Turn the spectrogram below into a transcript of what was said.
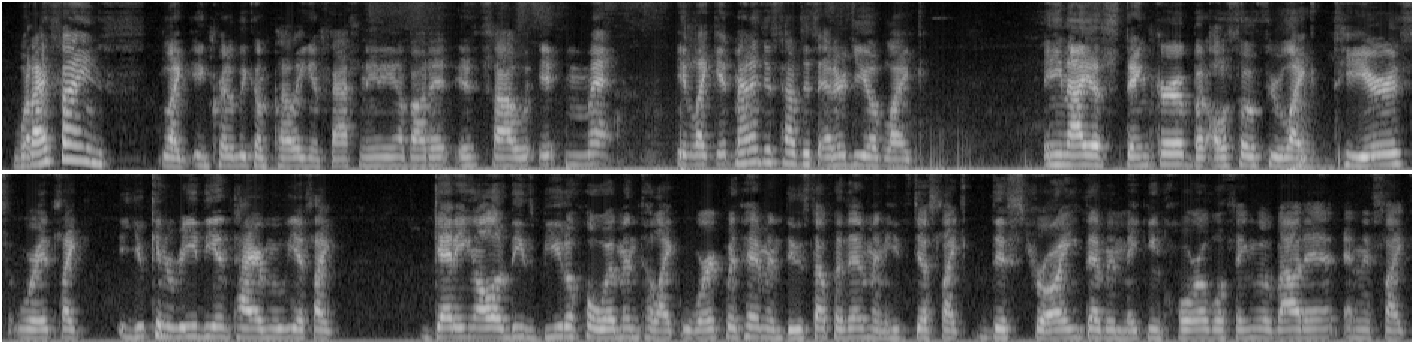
What I find like incredibly compelling and fascinating about it is how it met it like it manages to have this energy of like ain't I a stinker, but also through like Hmm. tears, where it's like you can read the entire movie as like getting all of these beautiful women to like work with him and do stuff with him, and he's just like destroying them and making horrible things about it, and it's like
